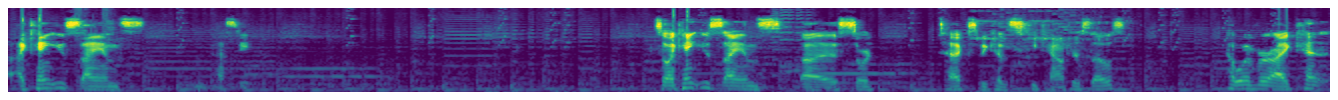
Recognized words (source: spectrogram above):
I can't use Cyan's. Nasty. So I can't use Cyan's uh, Sword Tech because he counters those. However, I can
